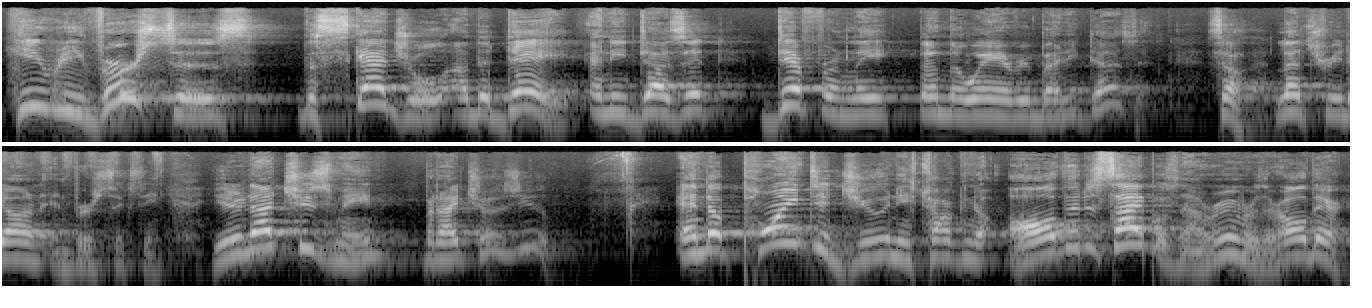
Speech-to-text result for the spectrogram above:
He reverses the schedule of the day, and he does it differently than the way everybody does it. So let's read on in verse 16. You did not choose me, but I chose you and appointed you, and he's talking to all the disciples now. Remember, they're all there.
